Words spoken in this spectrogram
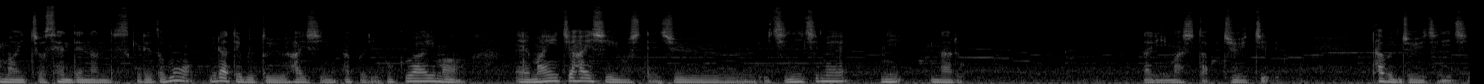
今一応宣伝なんですけれどもミラティブという配信アプリ僕は今、え毎日配信をして11日目になるなりました。11多分11日、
